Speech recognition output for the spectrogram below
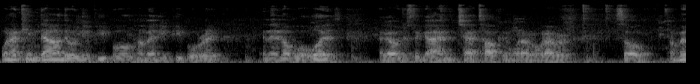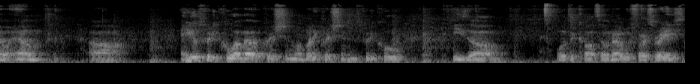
When I came down, there were new people. I met new people, right? And they didn't know who I was. Like I was just a guy in the chat talking, whatever, whatever. So I met with him, uh, and he was pretty cool. I met with Christian, my buddy Christian. He's pretty cool. He's um, what's it called? So whenever we first raced,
